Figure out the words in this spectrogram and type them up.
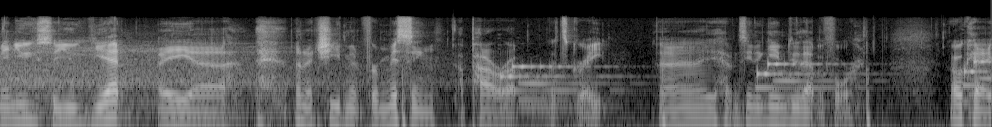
You so you get a uh, an achievement for missing a power up. That's great. I haven't seen a game do that before. Okay.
